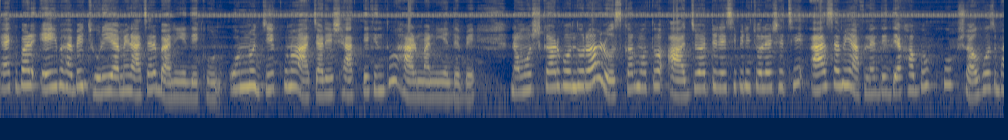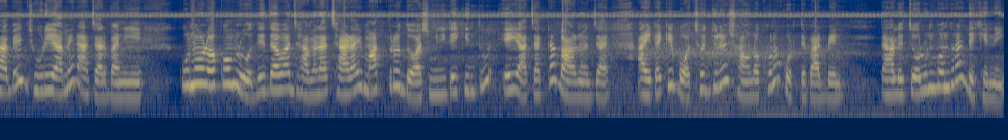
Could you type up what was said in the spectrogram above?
একবার এইভাবে ঝুড়ি আমের আচার বানিয়ে দেখুন। অন্য যে কোনো আচারের স্বাদকে কিন্তু হার মানিয়ে দেবে। নমস্কার বন্ধুরা, রোজকার মতো আজও একটা রেসিপি নিয়ে চলে এসেছি। আজ আমি আপনাদের দেখাবো খুব সহজভাবে ঝুড়ি আমের আচার বানিয়ে। কোনো রকম রোদে দেওয়া ঝামেলা ছাড়াই মাত্র দশ মিনিটেই কিন্তু এই আচারটা বানানো যায় আর এটাকে বছর জুড়ে সংরক্ষণও করতে পারবেন। তাহলে চলুন বন্ধুরা, দেখে নেই।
